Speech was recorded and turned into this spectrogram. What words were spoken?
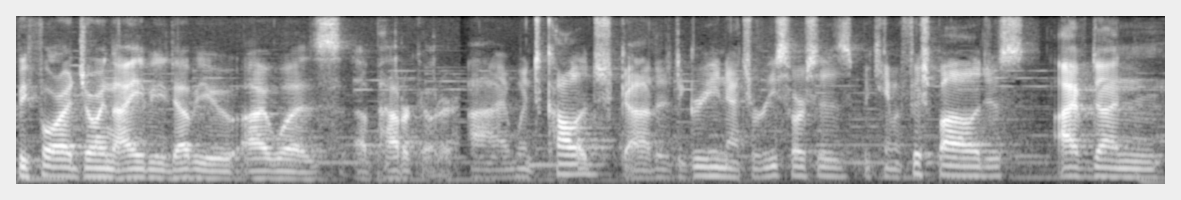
Before I joined the IBEW, I was a powder coater. I went to college, got a degree in natural resources, became a fish biologist. I've done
